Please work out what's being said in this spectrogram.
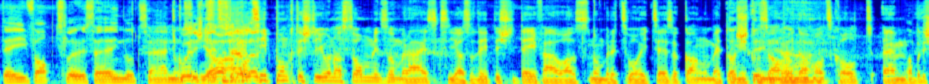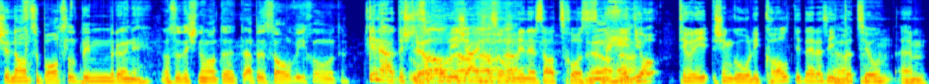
Dave abzulösen in Luzern. Gut, ja. zu dem Zeitpunkt war Jonas Somlins Nummer 1 gewesen. Also dort ist der Dave auch als Nummer 2 in die Saison gegangen. Man hat den Nico Salvi ja. damals geholt. Ähm, Aber das ist ja nach zu Basel beim René. Also das ist nach der, eben der Salvi gekommen, oder? Genau, das ist der ja, Salvi, ist ja, eigentlich als Somlin-Ersatz gekommen. Also man hat ja theoretisch einen Goalie geholt in dieser Situation. Ähm,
